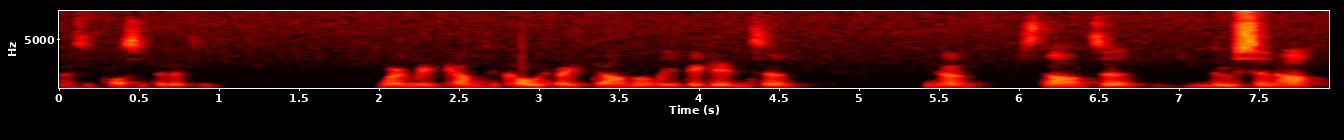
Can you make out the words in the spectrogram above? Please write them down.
as a possibility when we come to cultivate Dharma, we begin to, you know, start to loosen up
